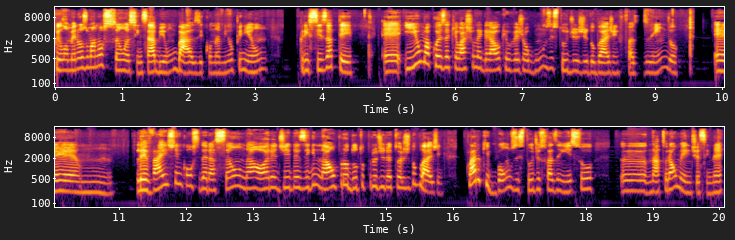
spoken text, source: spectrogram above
pelo menos uma noção, assim, sabe? Um básico, na minha opinião, precisa ter. É, e uma coisa que eu acho legal, que eu vejo alguns estúdios de dublagem fazendo, é. Hum, levar isso em consideração na hora de designar o produto para o diretor de dublagem. Claro que bons estúdios fazem isso uh, naturalmente, assim, né?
